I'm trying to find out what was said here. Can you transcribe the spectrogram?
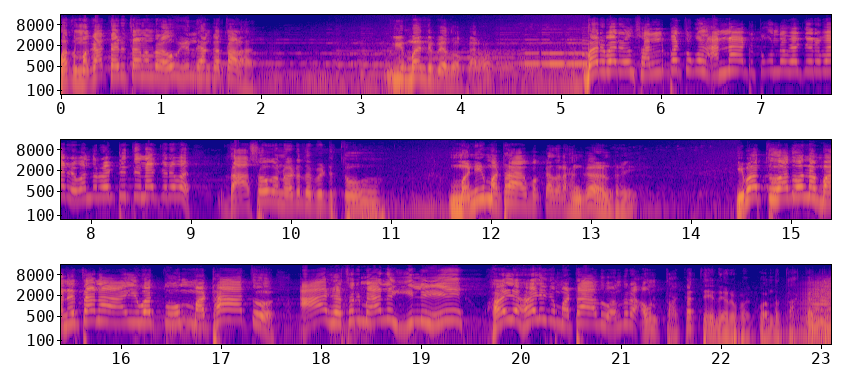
ಮತ್ತು ಮಗ ಕರಿತಾನಂದ್ರೆ, ಅವು ಇಲ್ಲಿ ಹೆಂಗತ್ತಾಳ ಈ ಮಂದಿ ಬೇದ ಹೋಗ್ತಾರ. ಬರ್ರಿ ಬರ್ರಿ ಒಂದು ಸ್ವಲ್ಪ ತೊಗೊಂಡು ಅನ್ನ ಆಟ ತೊಗೊಂಡು ಹೋಗ್ಯಾರೆ ಬರ್ರಿ ಒಂದು ರೊಟ್ಟಿ ತಿನ್ನಾಕಿರ ದಾಸೋಗ ನಡೆದು ಬಿಟ್ಟಿತ್ತು. ಮನಿ ಮಠ ಆಗ್ಬೇಕಾದ್ರೆ ಹಂಗೆ ಅನ್ರಿ ಇವತ್ತು ಅದು ಒಂದು ಮನೆತನ, ಇವತ್ತು ಮಠ ಆತು. ಆ ಹೆಸರು ಮೇಲೆ ಇಲ್ಲಿ ಹಳ್ಳಿ ಹಳ್ಳಿಗೆ ಮಠ ಅದು ಅಂದ್ರೆ ಅವನ ತಾಕತ್ತೇನಿರ್ಬೇಕು ಒಂದು ತಾಕತ್ತೆ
